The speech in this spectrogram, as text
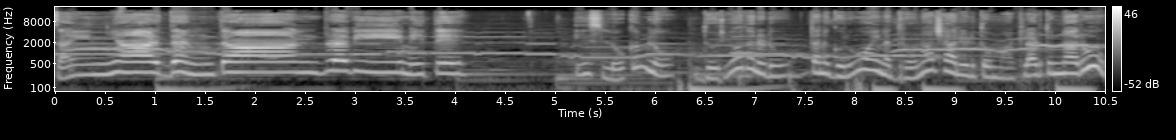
సైన్యార్దంతాన్ బ్రవీమితే. ఈ శ్లోకంలో దుర్యోధనుడు తన గురువు అయిన ద్రోణాచార్యుడితో మాట్లాడుతున్నారు.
